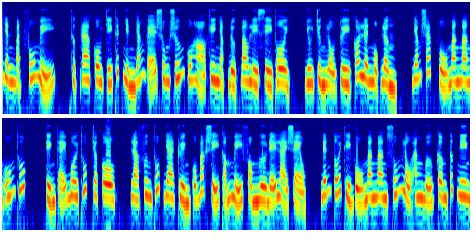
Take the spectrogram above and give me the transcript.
danh bạch phú Mỹ. Thực ra cô chỉ thích nhìn dáng vẻ sung sướng của họ khi nhặt được bao lì xì thôi, dự chừng lộ tùy có lên một lần, giám sát vụ mang mang uống thuốc, tiện thể bôi thuốc cho cô, là phương thuốc gia truyền của bác sĩ thẩm mỹ phòng ngừa để lại sẹo. Đến tối thì vụ mang mang xuống lầu ăn bữa cơm tất niên,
